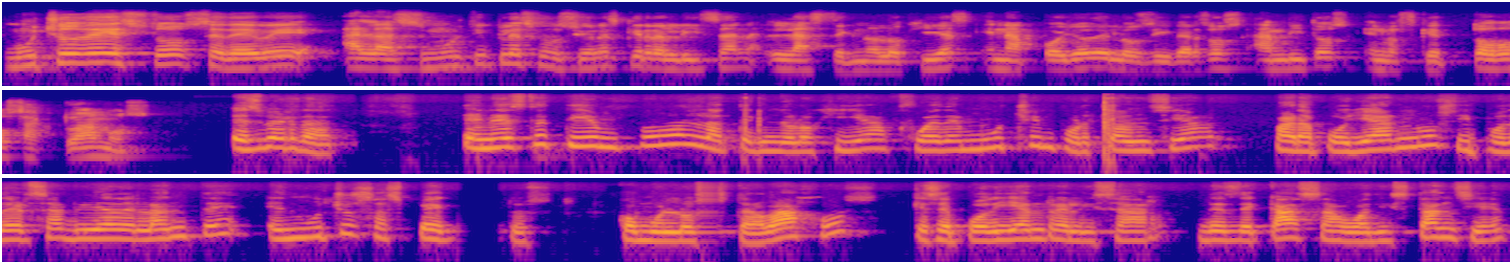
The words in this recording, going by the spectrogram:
Mucho de esto se debe a las múltiples funciones que realizan las tecnologías en apoyo de los diversos ámbitos en los que todos actuamos. Es verdad. En este tiempo la tecnología fue de mucha importancia para apoyarnos y poder salir adelante en muchos aspectos, como en los trabajos, que se podían realizar desde casa o a distancia,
